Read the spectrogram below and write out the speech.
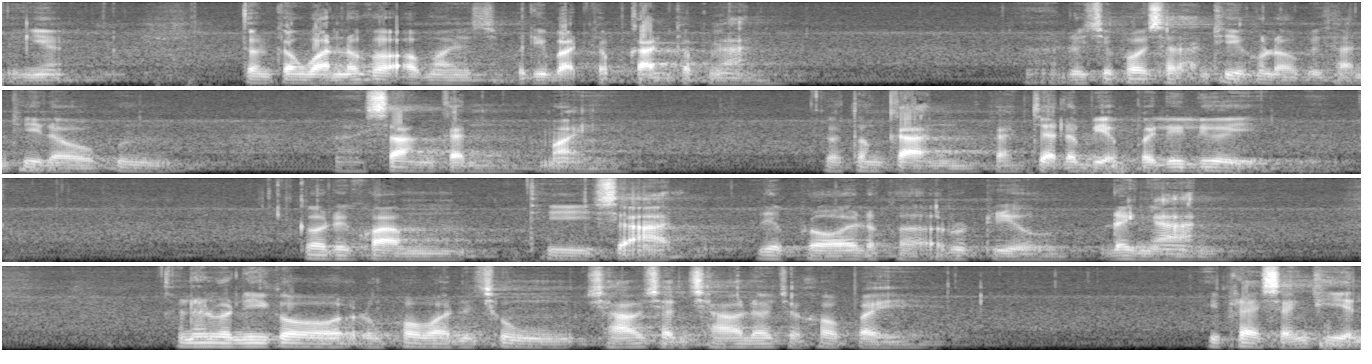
อย่างเงี้ยตอนกลางวันเราก็เอามาปฏิบัติกับการกับงาน โดยเฉพาะสถานที่ของเราเป็นสถานที่เราเพิ่งสร้างกันใหม่ ก็ต้องการการจัดระเบียบไปเรื่อย ๆ ก็ด้วยความที่สะอาดเรียบร้อยแล้วก็รวดเร็วได้งานฉะนั้นวันนี้ก็หลวงพ่อว่าในช่วงเช้าฉันเช้าแล้วจะเข้าไปที่แพร่แสงเทียน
